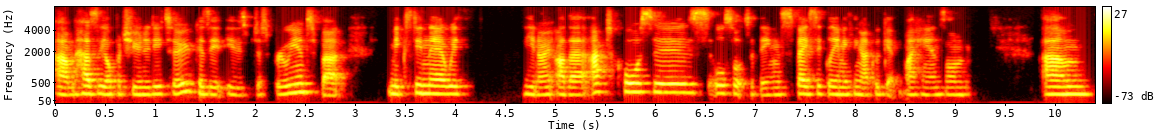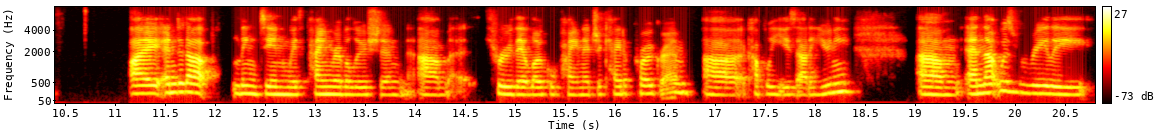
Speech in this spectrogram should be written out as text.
um, has the opportunity to because it is just brilliant but mixed in there with you know other act courses all sorts of things basically anything i could get my hands on. Um, I ended up linked in with Pain Revolution um, through their local pain educator program uh, a couple of years out of uni. Um, and that was really,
